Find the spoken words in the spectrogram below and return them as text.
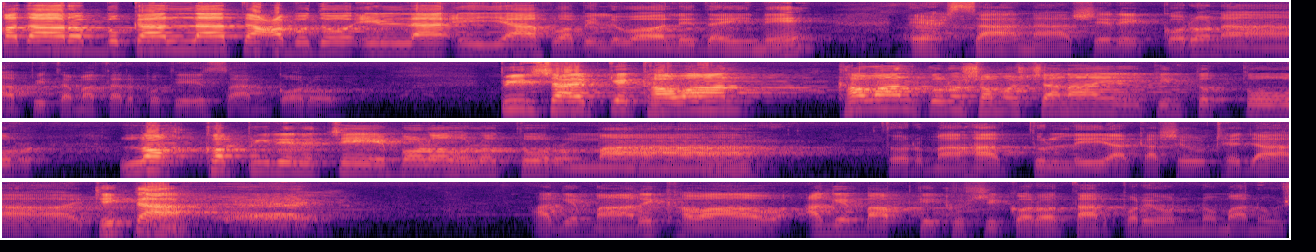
কদা রব্বুকা আল্লাহ তা'বুদু ইল্লা ইয়াহু বিল ওয়ালিদাইনি। ইহসানা শিরক করো না, পিতামাতার প্রতি ইহসান করো। পীর সাহেবকে খাওয়ান। খাওয়ান, কোনো সমস্যা নাই, কিন্তু তোর লক্ষ পীরের চেয়ে বড় হলো তোর মা। তোর মা হাত তুললেই আকাশে উঠে যায়। ঠিক না? আগে মারে খাওয়াও, আগে বাপকে খুশি করো, তারপরে অন্য মানুষ।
